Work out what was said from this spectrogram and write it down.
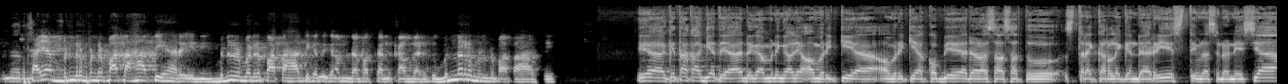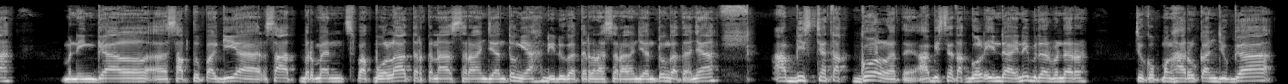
benar. Saya bener-bener patah hati hari ini. Bener-bener patah hati ketika mendapatkan kabar itu. Bener-bener patah hati. Ya, kita kaget ya dengan meninggalnya Om Ricky ya. Om Ricky Yakobi adalah salah satu striker legendaris timnas Indonesia. Meninggal eh, Sabtu pagi ya saat bermain sepak bola terkena serangan jantung ya. Diduga terkena serangan jantung katanya. Abis cetak gol katanya. Abis cetak gol indah. Ini benar-benar cukup mengharukan juga.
